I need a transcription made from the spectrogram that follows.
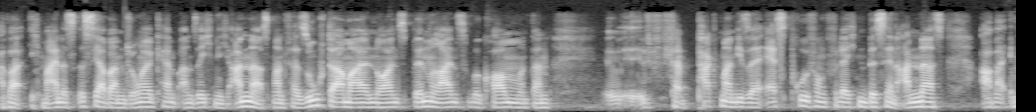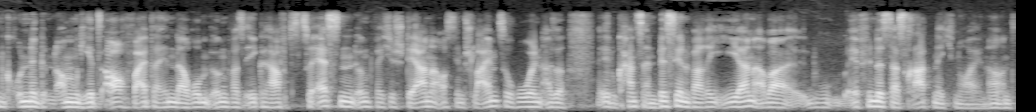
Aber ich meine, es ist ja beim Dschungelcamp an sich nicht anders. Man versucht da mal einen neuen Spin reinzubekommen und dann äh, verpackt man diese Essprüfung vielleicht ein bisschen anders, aber im Grunde genommen geht es auch weiterhin darum, irgendwas Ekelhaftes zu essen, irgendwelche Sterne aus dem Schleim zu holen. Also äh, du kannst ein bisschen variieren, aber du erfindest das Rad nicht neu. Ne? Und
